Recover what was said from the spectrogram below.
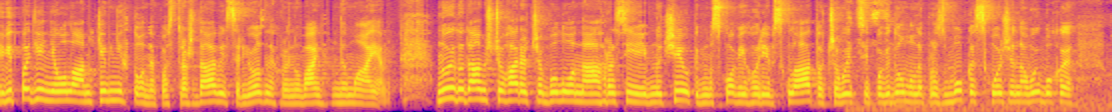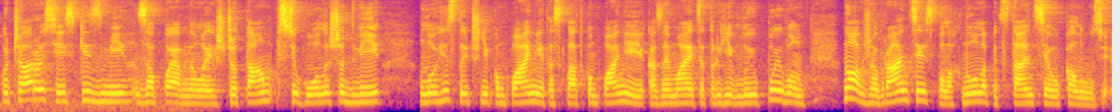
Від падіння уламків ніхто не постраждав і серйозних руйнувань немає. Ну і додам, що гаряче було на Росії вночі у Підмосков'ї горів склад. Очевидці повідомили про звуки, схожі на вибухи. Хоча російські змі запевнили, що там всього лише дві логістичні компанії та склад компанії, яка займається торгівлею пивом. Ну а вже вранці спалахнула підстанція у Калузі.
